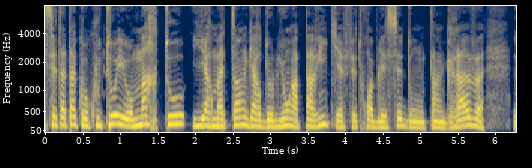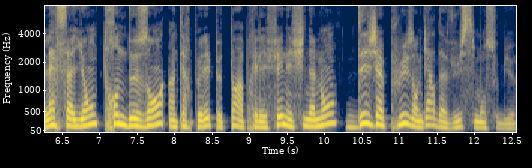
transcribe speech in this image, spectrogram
cette attaque au couteau et au marteau hier matin, gare de Lyon à Paris, qui a fait trois blessés, dont un grave, l'assaillant, 32 ans, interpellé peu de temps après les faits, n'est finalement déjà plus en garde à vue, Simon Soubieux.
